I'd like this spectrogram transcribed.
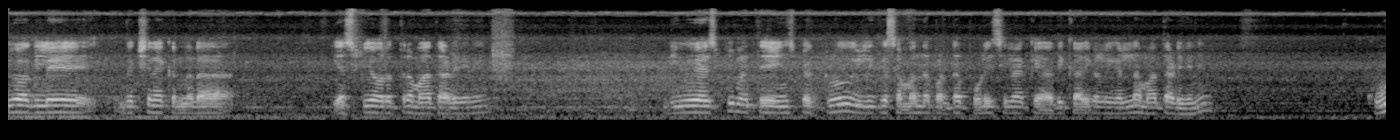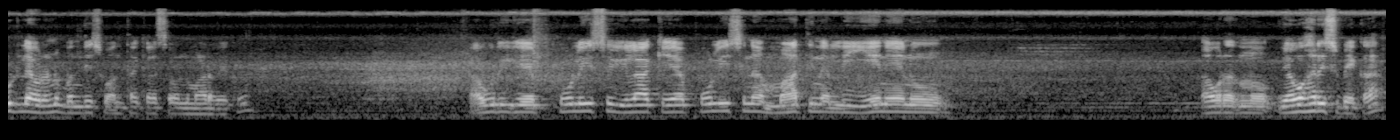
ಇವಾಗಲೇ ದಕ್ಷಿಣ ಕನ್ನಡ ಎಸ್ ಪಿ ಅವ್ರ ಹತ್ರ ಮಾತಾಡಿದ್ದೀನಿ. ಡಿ ಒ ಎಸ್ ಪಿ ಮತ್ತು ಇನ್ಸ್ಪೆಕ್ಟ್ರು, ಇಲ್ಲಿಗೆ ಸಂಬಂಧಪಟ್ಟ ಪೊಲೀಸ್ ಇಲಾಖೆ ಅಧಿಕಾರಿಗಳಿಗೆಲ್ಲ ಮಾತಾಡಿದ್ದೀನಿ. ಕೂಡಲೇ ಅವರನ್ನು ಬಂಧಿಸುವಂಥ ಕೆಲಸವನ್ನು ಮಾಡಬೇಕು. ಅವರಿಗೆ ಪೊಲೀಸ್ ಇಲಾಖೆಯ ಪೊಲೀಸಿನ ಮಾತಿನಲ್ಲಿ ಏನೇನು ಅವರನ್ನು ವ್ಯವಹರಿಸಬೇಕಾ?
